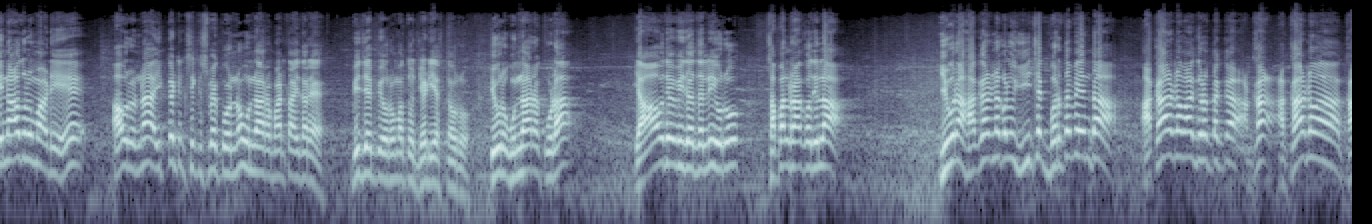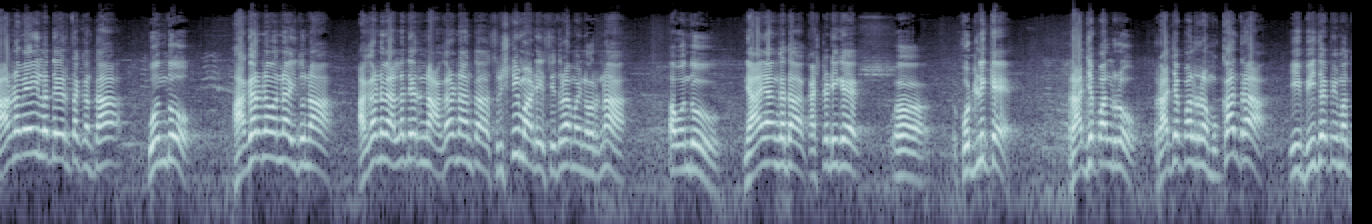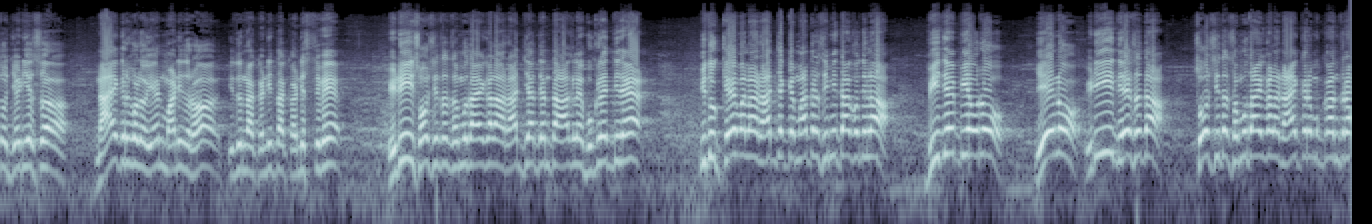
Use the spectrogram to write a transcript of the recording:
ಏನಾದರೂ ಮಾಡಿ ಅವರನ್ನು ಇಕ್ಕಟ್ಟಿಗೆ ಸಿಕ್ಕಿಸಬೇಕು ಅನ್ನೋ ಹುನ್ನಾರ ಮಾಡ್ತಾ ಇದ್ದಾರೆ ಬಿ ಜೆ ಪಿಯವರು ಮತ್ತು ಜೆ ಡಿ ಎಸ್ನವರು ಇವರು ಹುನ್ನಾರ ಕೂಡ ಯಾವುದೇ ವಿಧದಲ್ಲಿ ಇವರು ಸಫಲರಾಗೋದಿಲ್ಲ. ಇವರ ಹಗರಣಗಳು ಈಚೆಗೆ ಬರ್ತವೆ ಅಂತ ಅಕಾರಣವಾಗಿರತಕ್ಕ ಅಕ ಅಕಾರಣ ಕಾರಣವೇ ಇಲ್ಲದೆ ಇರತಕ್ಕಂಥ ಒಂದು ಹಗರಣವನ್ನು ಇದನ್ನ ಹಗರಣವೇ ಅಲ್ಲದೇ ಇರೋ ಹಗರಣ ಅಂತ ಸೃಷ್ಟಿ ಮಾಡಿ ಸಿದ್ದರಾಮಯ್ಯನವ್ರನ್ನ ಆ ಒಂದು ನ್ಯಾಯಾಂಗದ ಕಸ್ಟಡಿಗೆ ಕೊಡಲಿಕ್ಕೆ ರಾಜ್ಯಪಾಲರು, ರಾಜ್ಯಪಾಲರ ಮುಖಾಂತರ ಈ ಬಿ ಜೆ ಪಿ ಮತ್ತು ಜೆ ಡಿ ಎಸ್ ನಾಯಕರುಗಳು ಏನು ಮಾಡಿದರೋ ಇದನ್ನು ಖಂಡಿತ ಖಂಡಿಸ್ತೀವಿ. ಇಡೀ ಶೋಷಿತ ಸಮುದಾಯಗಳ ರಾಜ್ಯಾದ್ಯಂತ ಆಗಲೇ ಬುಗುಳೆದ್ದಿದೆ ಇದು ಕೇವಲ ರಾಜ್ಯಕ್ಕೆ ಮಾತ್ರ ಸೀಮಿತ ಆಗೋದಿಲ್ಲ. ಬಿ ಜೆ ಪಿಯವರು ಏನು ಇಡೀ ದೇಶದ ಶೋಷಿತ ಸಮುದಾಯಗಳ ನಾಯಕರ ಮುಖಾಂತರ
